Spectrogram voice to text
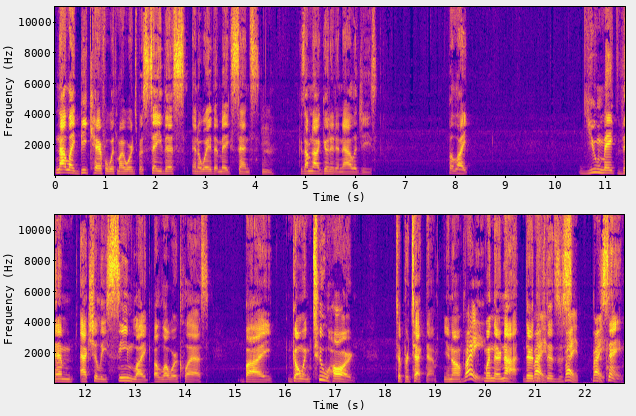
not like be careful with my words, but say this in a way that makes sense, Hmm. because I'm not good at analogies. But like you make them actually seem like a lower class by going too hard to protect them, you know? Right. When they're not. They're, the- Right, they're the, s- right, right. the same.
